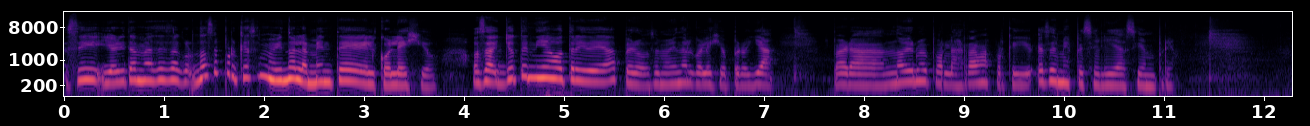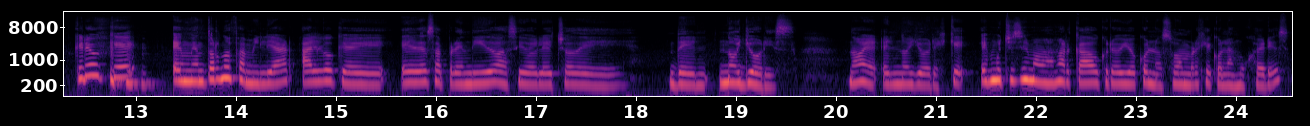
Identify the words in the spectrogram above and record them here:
sí, y ahorita me haces acordar. No sé por qué se me vino a la mente el colegio. O sea, yo tenía otra idea, pero se me vino el colegio. Pero ya, para no irme por las ramas, porque esa es mi especialidad siempre. Creo que en mi entorno familiar algo que he desaprendido ha sido el hecho de, de no llores. ¿no? El, no llores, que es muchísimo más marcado, creo yo, con los hombres que con las mujeres,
